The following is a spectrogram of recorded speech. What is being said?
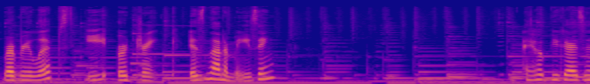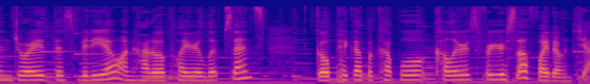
rub your lips, eat, or drink. Isn't that amazing? I hope you guys enjoyed this video on how to apply your LipSense. Go pick up a couple colors for yourself, why don't ya?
